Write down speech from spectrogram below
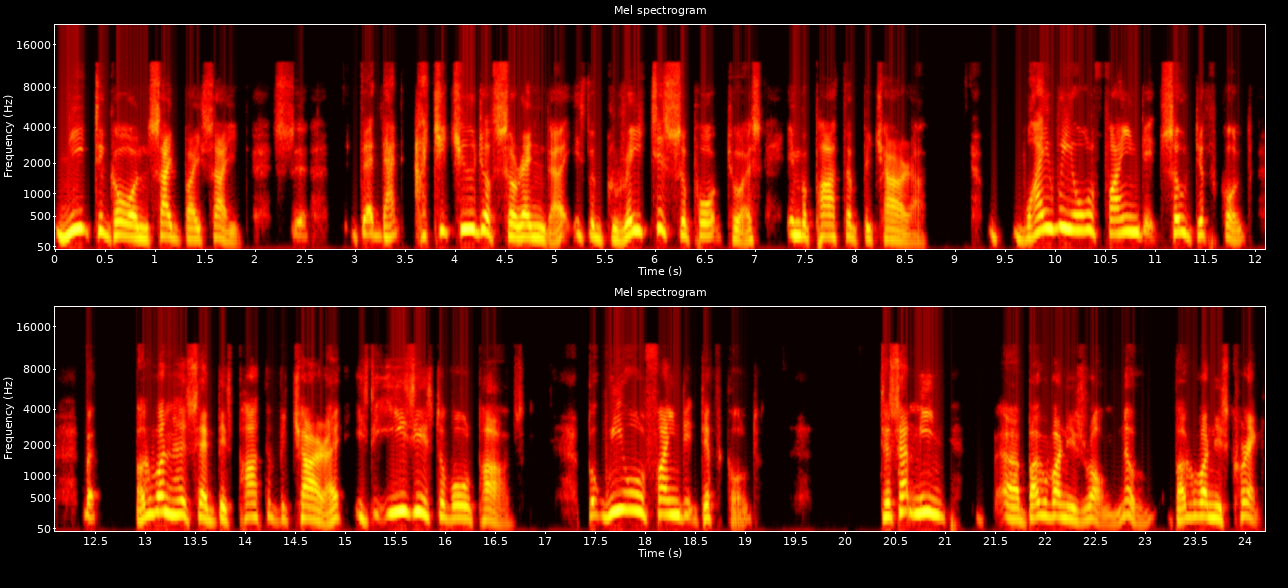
need to go on side by side. So that, that attitude of surrender is the greatest support to us in the path of vichara why we all find it so difficult. But Bhagavan has said this path of vichara is the easiest of all paths, but we all find it difficult. Does that mean uh, Bhagavan is wrong? No, Bhagavan is correct.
